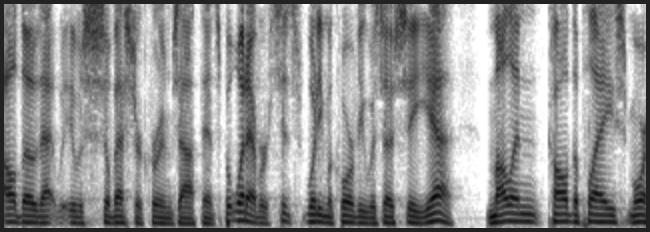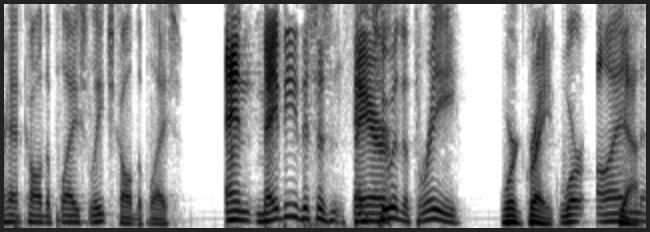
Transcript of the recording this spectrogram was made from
Although that it was Sylvester Croom's offense, but whatever. Since Woody McCorvey was OC, yeah, Mullen called the plays, Moorhead called the plays, Leach called the plays, And maybe this isn't fair. and two of the three were great. were un Yeah.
